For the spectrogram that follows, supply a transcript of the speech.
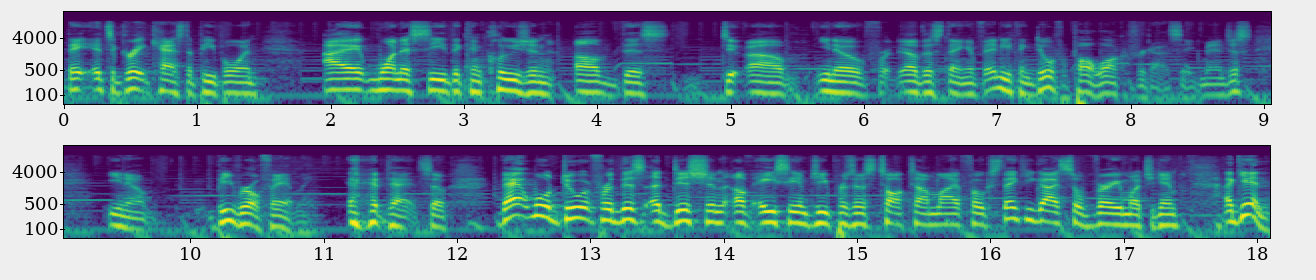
they, it's a great cast of people, and I want to see the conclusion of this. Uh, you know, for of this thing. If anything, do it for Paul Walker, for God's sake, man. Just you know, be real family at that. So that will do it for this edition of ACMG Presents Talk Time Live, folks. Thank you guys so very much again. Again,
